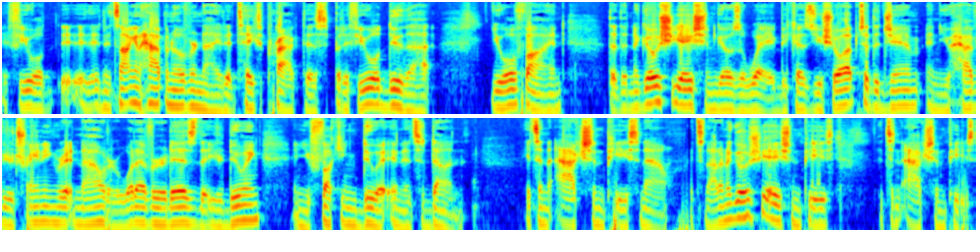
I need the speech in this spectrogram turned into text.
if you will and it's not going to happen overnight it takes practice but if you will do that you will find that the negotiation goes away because you show up to the gym and you have your training written out or whatever it is that you're doing and you fucking do it and it's done. It's an action piece now. It's not a negotiation piece. It's an action piece.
